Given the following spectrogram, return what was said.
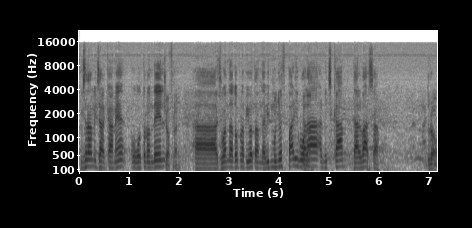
Fixa't al mig del camp, eh? Hugo Torondell, Jofre. uh, jugant de doble pivot amb David Muñoz per igualar el mig camp del Barça. Dro.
